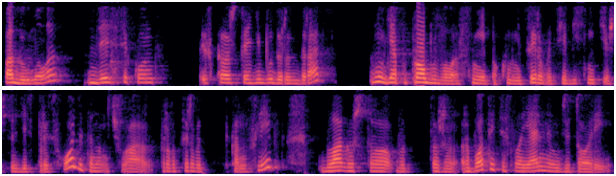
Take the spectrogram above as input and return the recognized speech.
подумала 10 секунд и сказала, что я не буду разбираться. Ну, я попробовала с ней покоммуницировать и объяснить ей, что здесь происходит. Она начала провоцировать конфликт. Благо, что вот тоже работайте с лояльной аудиторией,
